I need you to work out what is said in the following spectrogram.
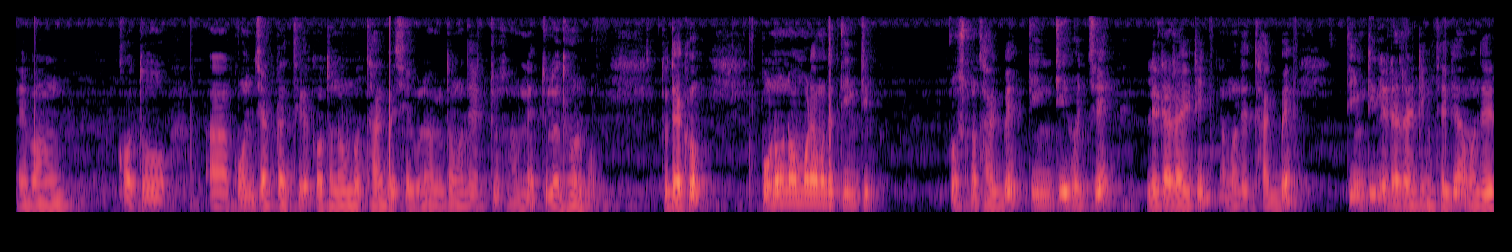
এবং কত কোন চ্যাপ্টার থেকে কত নম্বর থাকবে সেগুলো আমি তোমাদের একটু সামনে তুলে ধরবো। তো দেখো, পনেরো নম্বরে আমাদের তিনটি প্রশ্ন থাকবে। তিনটি হচ্ছে লেটার রাইটিং আমাদের থাকবে। তিনটি লেটার রাইটিং থেকে আমাদের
